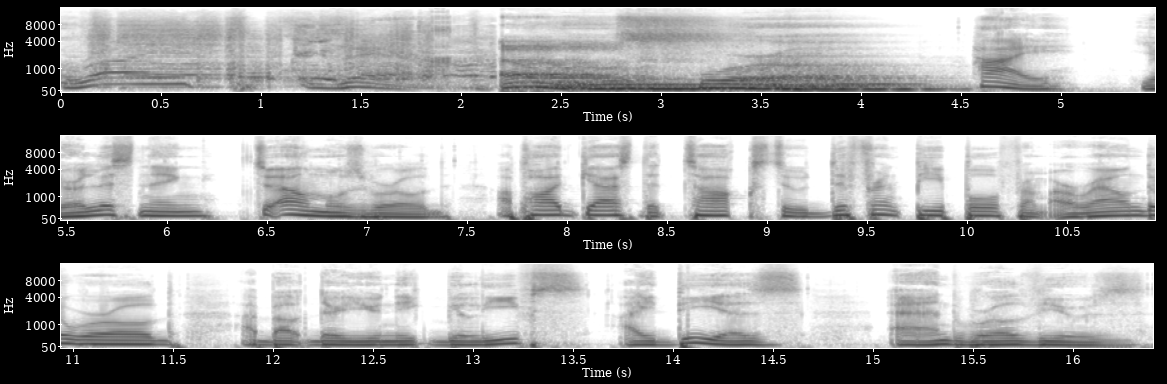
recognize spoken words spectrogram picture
right there. Elmo's World. Hi, you're listening to Elmo's World, a podcast that talks to different people from around the world about their unique beliefs, ideas, and worldviews.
